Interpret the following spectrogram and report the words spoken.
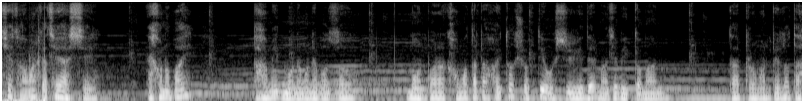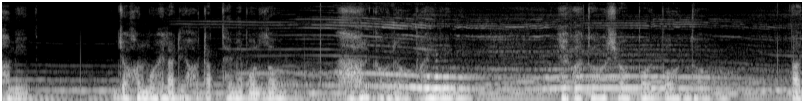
সে তো আমার কাছে আসছে। এখন উপায়? তাহমিদ মনে মনে বলল, মন পড়ার ক্ষমতাটা হয়তো সত্যি অশ্রীদের মাঝে বিদ্যমান। তার প্রমাণ পেল তাহমিদ। যখন মহিলাটি হঠাৎ থেমে বলল, আর কোনো উপায় নেই। এবার তোর সব বন্ধ। তার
